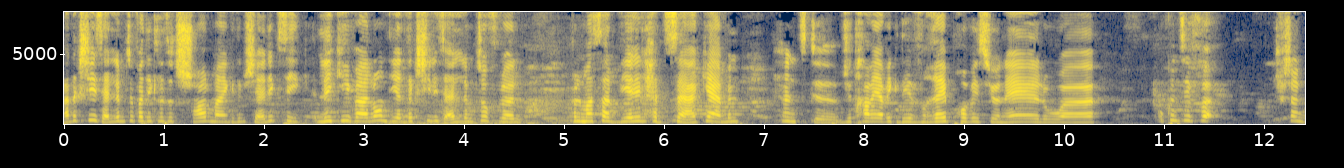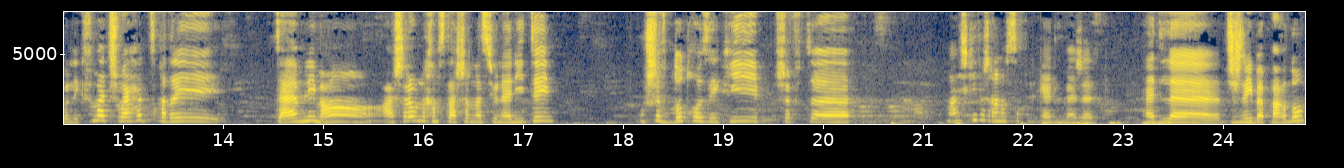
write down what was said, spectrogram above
هذاك الشيء تعلمته في هذيك ثلاثة الشهور ما نكذبش عليك سي ليكيفالون ديال داك الشيء اللي تعلمته في في المسار ديالي لحد الساعة كامل. حنت جي ترافي افيك دي فغي بروفيسيونيل و وكنت في كيفاش نقول لك في ماتش واحد تقدري تعاملي مع 10 ولا 15 ناسيوناليتي. وشفت d'autres équipes شفت ما عرفتش كيفاش غنوصف لك هذا المجال هاد التجربه pardon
